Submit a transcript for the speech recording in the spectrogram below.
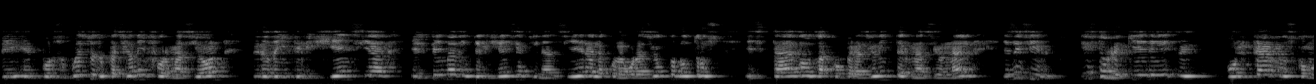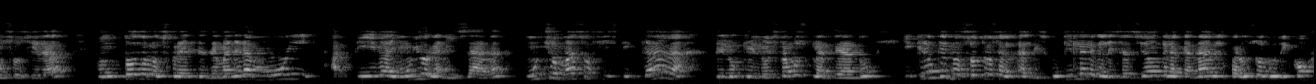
de, eh, por supuesto, educación e información, pero de inteligencia, el tema de inteligencia financiera, la colaboración con otros estados, la cooperación internacional. Es decir, esto requiere eh, volcarnos como sociedad con todos los frentes de manera muy activa y muy organizada, mucho más sofisticada de lo que lo estamos planteando. Y creo que nosotros al, al discutir la legalización de la cannabis para uso lúdico,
